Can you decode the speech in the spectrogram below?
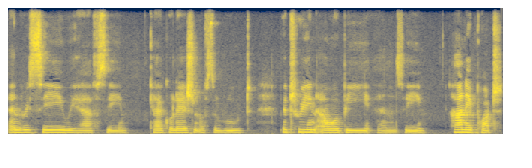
And we see we have the calculation of the route between our bee and the honeypot.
